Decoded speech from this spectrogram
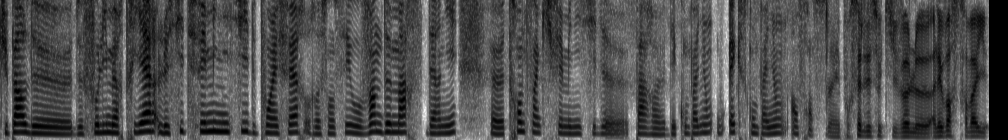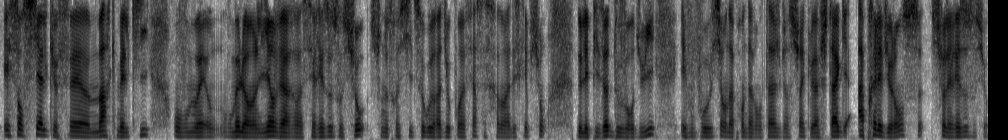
Tu parles de, de folie meurtrière. Le site féminicide.fr recensait au 22 mars dernier euh, 35 féminicides par des compagnons ou ex-compagnons en France. Ouais, pour celles et ceux qui veulent aller voir ce travail essentiel que fait Marc Melki, on vous met, on vous met le- un lien vers ses réseaux sociaux sur notre site sogoodradio.fr, ça sera dans la description de l'épisode d'aujourd'hui. Et vous pouvez aussi en apprendre davantage, bien sûr, avec le hashtag après les violences sur les réseaux sociaux.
